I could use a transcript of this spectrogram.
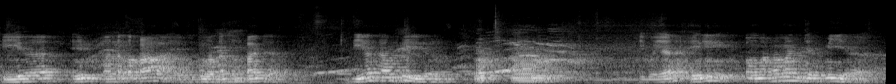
dia ini mata kepala ya bukan mata kepada dia kafir. Ibu ya, ini pemahaman Jahmiyah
